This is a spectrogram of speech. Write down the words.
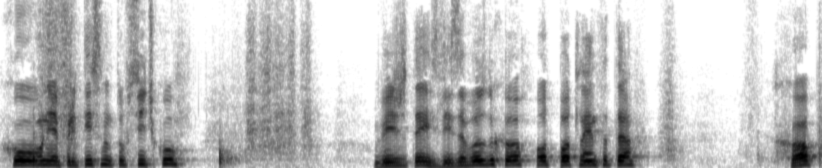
Хубаво ни е притиснато всичко. Виждате, излиза въздуха от под лентата. Хоп.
